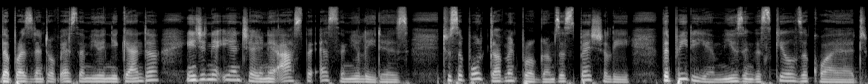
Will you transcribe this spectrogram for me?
The president of SMU in Uganda, Engineer Ian Chayune, asked the SMU leaders to support government programs, especially the PDM, using the skills acquired.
